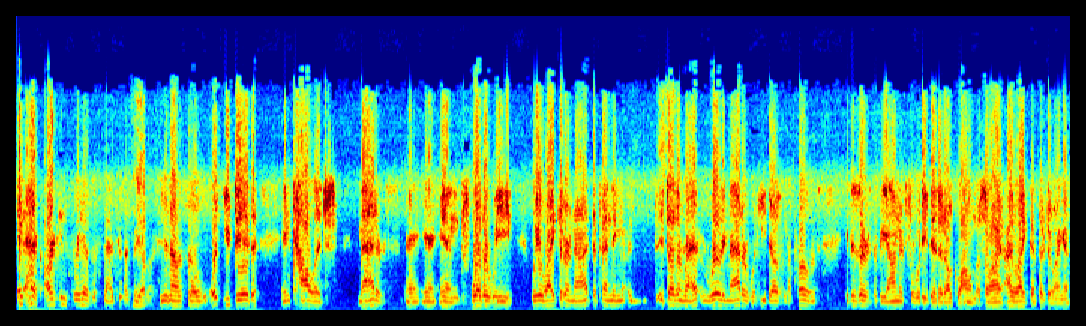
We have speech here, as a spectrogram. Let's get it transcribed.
and heck, RG three has a statue at Baylor. Yep. You know, so what you did in college matters, and, and whether we we like it or not, depending, it doesn't ra- really matter what he does in the pros. He deserves to be honored for what he did at Oklahoma. So I, I like that they're doing it.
